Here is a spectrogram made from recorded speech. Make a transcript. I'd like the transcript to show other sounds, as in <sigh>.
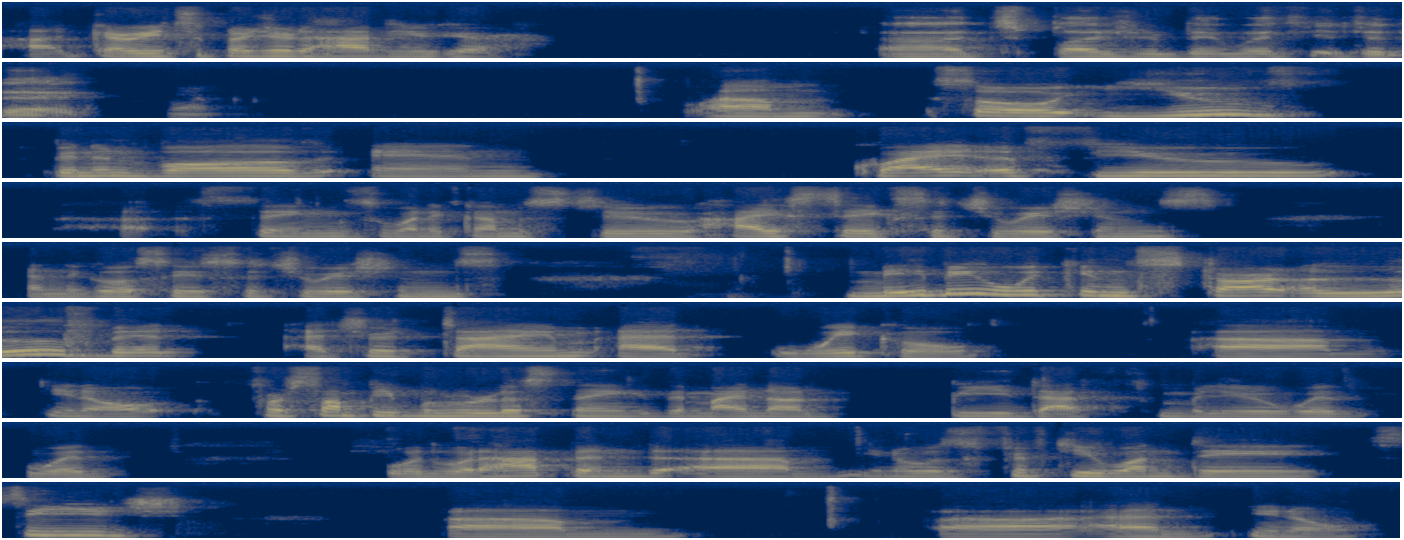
Uh, Gary, it's a pleasure to have you here. Uh, it's a pleasure to be with you today. Yeah. Um, so you've been involved in quite a few uh, things when it comes to high stakes situations and negotiate situations. Maybe we can start a little bit at your time at Waco. Um, you know, for some people who are listening, they might not be that familiar with with with what happened. Um, you know, it was a 51 day siege, um, uh, and you know,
